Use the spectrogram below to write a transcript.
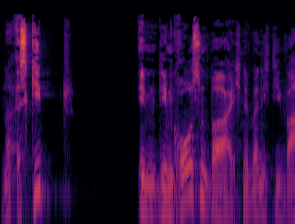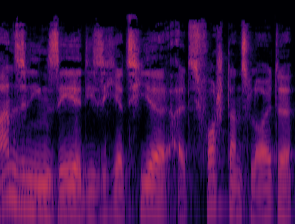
Ne, es gibt in dem großen Bereich, ne, wenn ich die Wahnsinnigen sehe, die sich jetzt hier als Vorstandsleute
